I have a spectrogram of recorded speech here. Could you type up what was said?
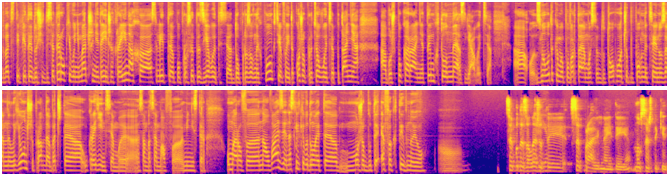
25 до 60 років у Німеччині та інших країнах е, слід попросити з'явитися до призовних пунктів. І також опрацьовується питання або ж покарання тим, хто не з'явиться. Знову таки ми повертаємося до того, чи поповниться іноземний легіон. Щоправда, бачите, українцями саме це мав міністр Умеров на увазі. Наскільки ви думаєте, може бути ефективною? Це буде залежати, це правильна ідея. Ну, все ж таки,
